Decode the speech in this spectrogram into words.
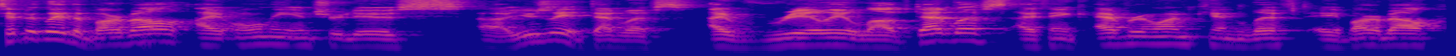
Typically, the barbell I only introduce uh, usually at deadlifts. I really love deadlifts. I think everyone can lift a barbell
